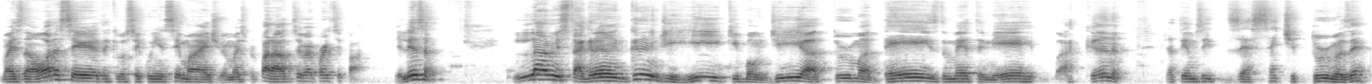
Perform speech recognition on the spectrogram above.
Mas na hora certa, que você conhecer mais, estiver mais preparado, você vai participar. Beleza? Lá no Instagram, Grande Rick, bom dia, turma 10 do MetaMR, bacana. Já temos aí 17 turmas, né?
